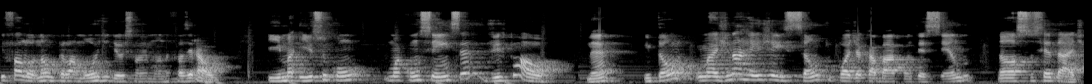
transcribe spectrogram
e falou: Não, pelo amor de Deus, você me manda fazer algo. E isso com uma consciência virtual, né? Então, imagina a rejeição que pode acabar acontecendo na nossa sociedade.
